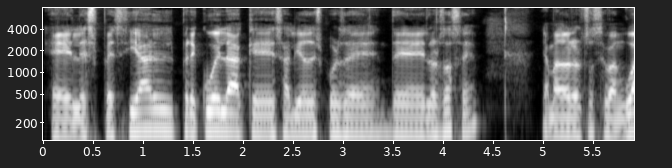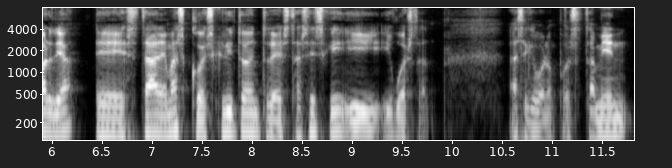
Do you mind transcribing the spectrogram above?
el especial precuela que salió después de, los 12, llamado Los 12 Vanguardia, eh, está además coescrito entre Stasiski y, y. Así que bueno, pues también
